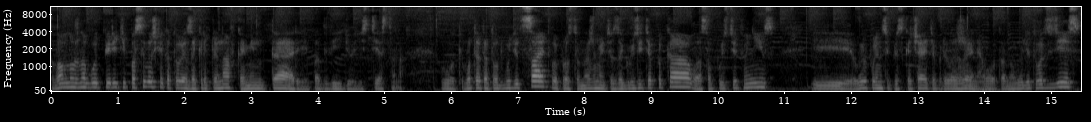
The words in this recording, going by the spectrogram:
Вам нужно будет перейти по ссылочке, которая закреплена в комментарии под видео, естественно. Вот, вот этот вот будет сайт, вы просто нажмете загрузить APK, вас опустит вниз. И вы, в принципе, скачаете приложение. Вот оно будет вот здесь.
